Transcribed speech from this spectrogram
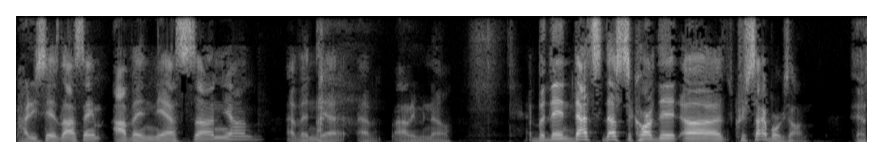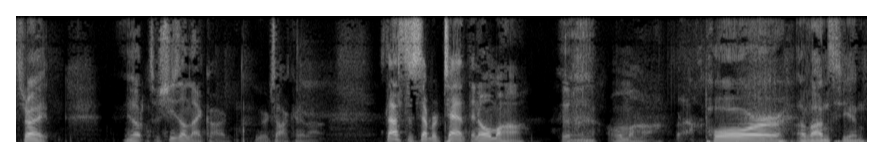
How do you say his last name? Avanyasanyan. Avanya. I don't even know. But then that's that's the card that uh Cris Cyborg's on. That's right. Yep. So she's on that card we were talking about. So that's December 10th in Omaha. Omaha. Ugh. Poor Avancian.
